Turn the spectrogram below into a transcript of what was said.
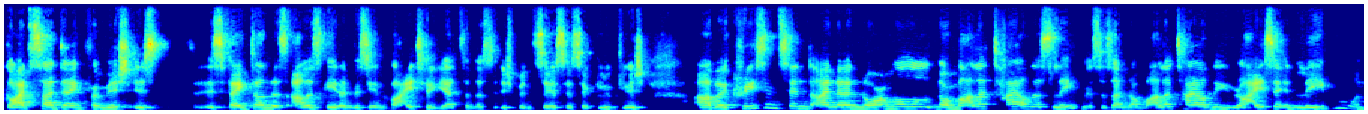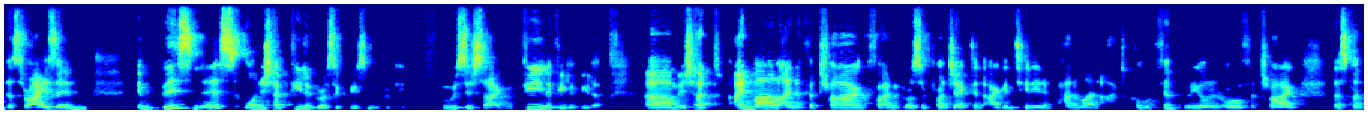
Gott sei Dank für mich, ist, es fängt an, dass alles geht ein bisschen weiter jetzt und das, ich bin sehr, sehr, sehr glücklich. Aber Krisen sind ein normal, normaler Teil des Lebens. Es ist ein normaler Teil die Reise im Leben und das Reise in, im Business. Und ich habe viele große Krisen überlebt, muss ich sagen. Viele, viele, viele. Ähm, ich hatte einmal einen Vertrag für ein großes Projekt in Argentinien, in Panama, einen 8,5 Millionen Euro Vertrag, das von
